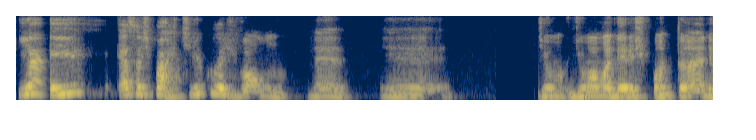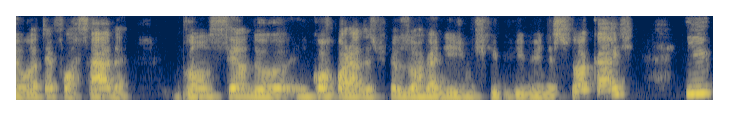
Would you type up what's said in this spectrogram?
E aí essas partículas vão, né, é, de, um, de uma maneira espontânea ou até forçada, vão sendo incorporadas pelos organismos que vivem nesses locais e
